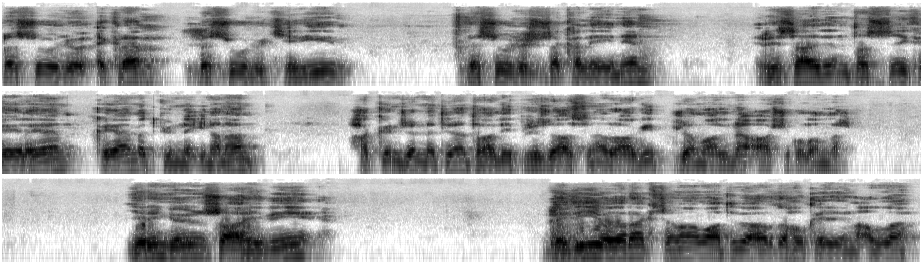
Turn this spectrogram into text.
Resulü Ekrem, Resulü Kerim, Resulü Sakaleynin Risaletin tasdik eyleyen, kıyamet gününe inanan, Hakk'ın cennetine talip, rızasına ragip, cemaline aşık olanlar. Yerin göğün sahibi, Bedi olarak semavatı ve ardı halk eyleyen Allah,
